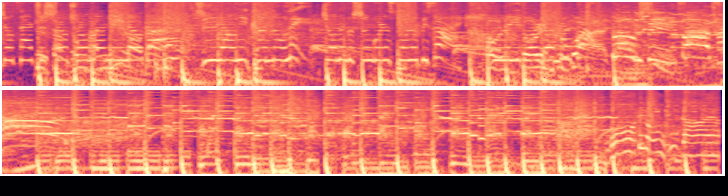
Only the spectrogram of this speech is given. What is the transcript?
秀才智商充满你脑袋，只要你肯努力，就能够胜过人所有比赛。哦，礼多人不怪，恭喜发财！我的老家啊，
